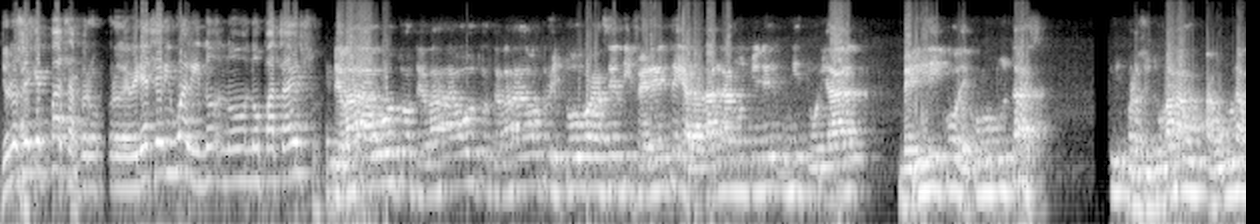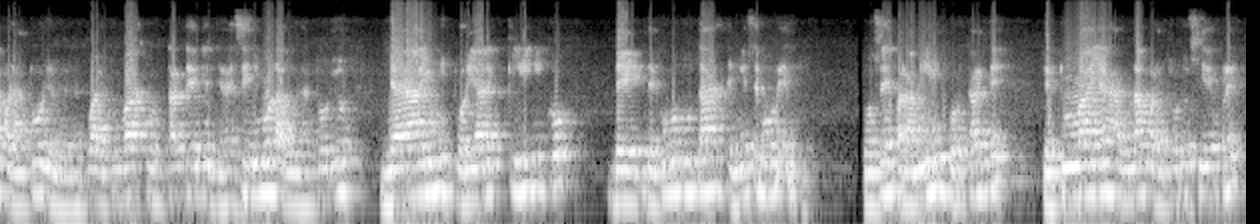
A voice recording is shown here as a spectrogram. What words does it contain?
yo no sé qué pasa, pero, pero debería ser igual y no, no, no pasa eso. Te vas a otro, te vas a otro, te vas a otro y todos van a ser diferentes y a la larga no tienes un historial verídico de cómo tú estás. Pero si tú vas a un, laboratorio en el cual tú vas constantemente a ese mismo laboratorio, ya hay un historial clínico de, de cómo tú estás en ese momento. Entonces, para mí es importante que tú vayas a un laboratorio siempre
